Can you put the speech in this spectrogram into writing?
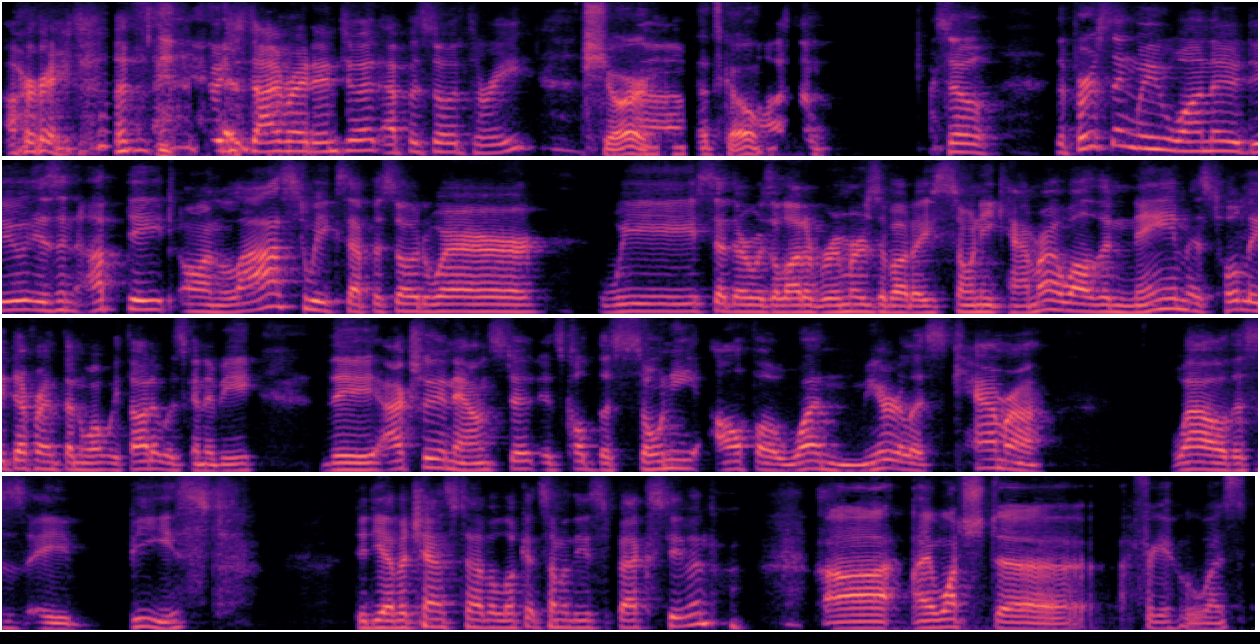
all right, let's just dive right into it. Episode three. Sure, um, let's go. Awesome. So the first thing we want to do is an update on last week's episode where we said there was a lot of rumors about a Sony camera. While the name is totally different than what we thought it was going to be, they actually announced it. It's called the Sony Alpha One mirrorless camera. Wow, this is a beast. Did you have a chance to have a look at some of these specs, Stephen? Uh, I watched. Uh, I forget who it was.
